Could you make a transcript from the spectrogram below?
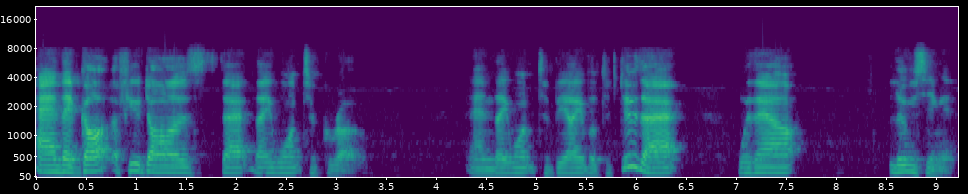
And they've got a few dollars that they want to grow. and they want to be able to do that without losing it,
